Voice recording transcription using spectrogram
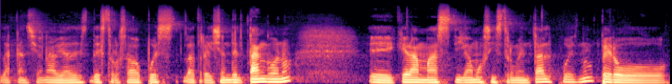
la canción había destrozado pues la tradición del tango, ¿no? Eh, que era más, digamos, instrumental, pues, ¿no? Pero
